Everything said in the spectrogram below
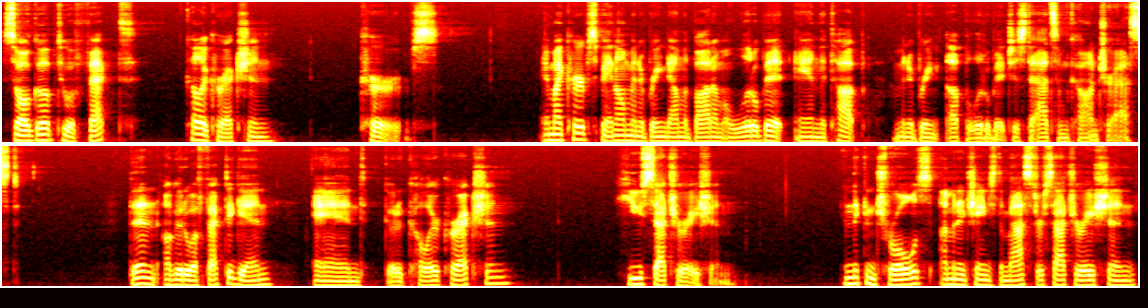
So I'll go up to Effect, Color Correction, Curves. In my Curves panel, I'm going to bring down the bottom a little bit and the top I'm going to bring up a little bit just to add some contrast. Then I'll go to Effect again and go to Color Correction, Hue Saturation. In the controls, I'm going to change the master saturation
